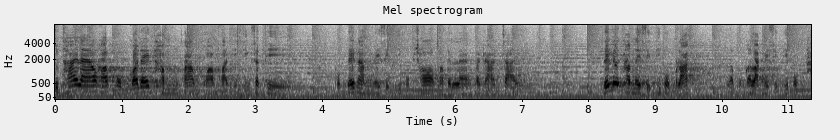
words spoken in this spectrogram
สุดท้ายแล้วครับผมก็ได้ทำตามความฝันจริง ๆ สักที ผมได้นำในสิ่งที่ผมชอบมาเป็นแรงบันดาลใจ ได้เลือกทำในสิ่งที่ผมรัก แล้วผมก็รักในสิ่งที่ผมท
